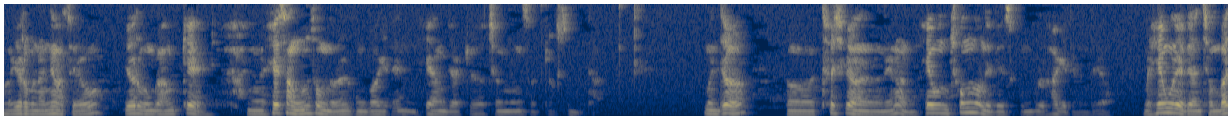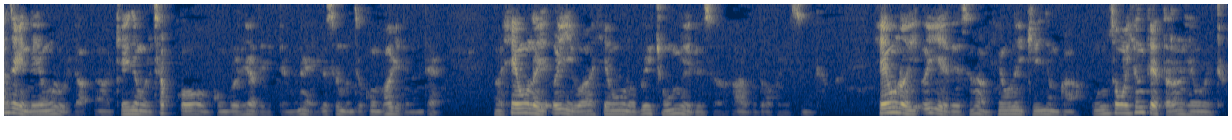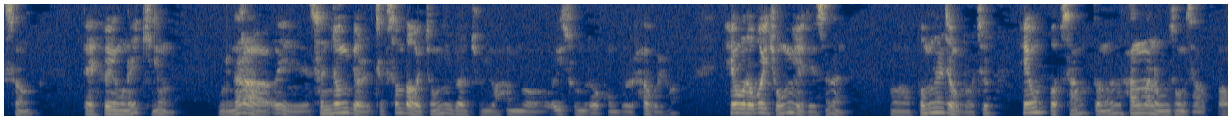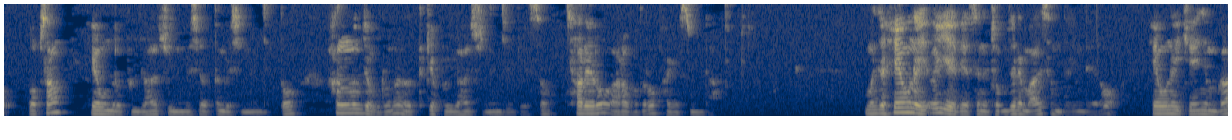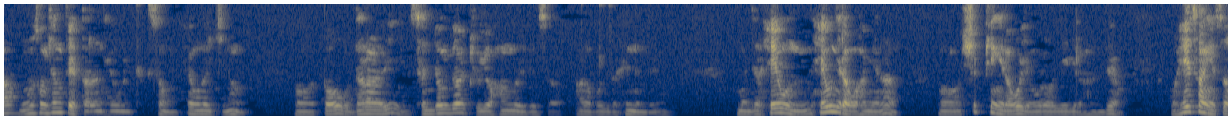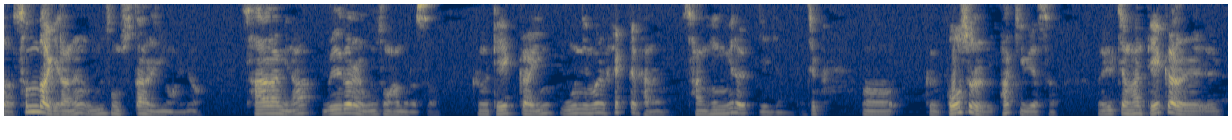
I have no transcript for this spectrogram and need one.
어, 여러분 안녕하세요. 여러분과 함께 어, 해상 운송론을 공부하게 된 해양대학교 정영석 교수입니다. 먼저 어, 첫 시간에는 해운 총론에 대해서 공부를 하게 되는데요. 뭐 해운에 대한 전반적인 내용을 우리가 어, 개념을 잡고 공부를 해야 되기 때문에 이것을 먼저 공부하게 되는데 어, 해운의 의의와 해운업의 종류에 대해서 알아보도록 하겠습니다. 해운의 의의에 대해서는 해운의 개념과 운송의 형태에 따른 해운의 특성, 때 해운의 기능, 우리나라의 선종별, 즉 선박의 종류별 주요 항로의 순으로 공부를 하고요. 해운업의 종류에 대해서는 어, 법률적으로 즉 해운법상 또는 항만운송사업법상 해운으로 분류할 수 있는 것이 어떤 것이 있는지 또 학문적으로는 어떻게 분류할 수 있는지에 대해서 차례로 알아보도록 하겠습니다. 먼저 해운의 의의에 대해서는 좀 전에 말씀드린 대로 해운의 개념과 운송 형태에 따른 해운의 특성, 해운의 기능, 어, 또 우리나라의 선종별 주요 항로에 대해서 알아보기로 했는데요. 먼저 해운, 해운이라고 하면은 어, 쉬핑이라고 영어로 얘기를 하는데요. 어, 해상에서 선박이라는 운송 수단을 이용하여 사람이나 물건을 운송함으로써 그 대가인 운임을 획득하는 상행위를 얘기합니다. 즉, 어, 그 보수를 받기 위해서 일정한 대가를,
